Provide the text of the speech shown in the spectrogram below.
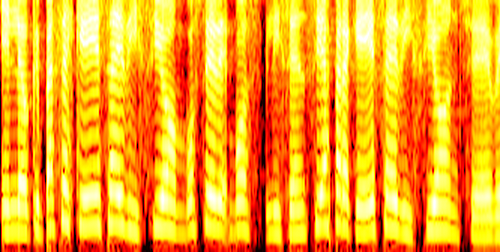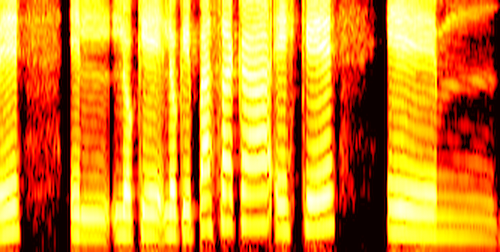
Eh, lo que pasa es que esa edición, vos, vos licenciás para que esa edición lleve lo, que, lo que pasa acá es que em,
